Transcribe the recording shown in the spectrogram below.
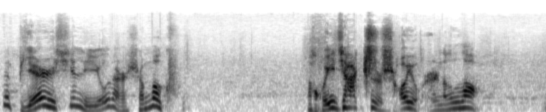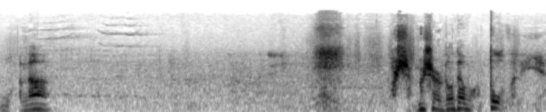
那别人心里有点什么苦，那回家至少有人能唠。我呢，我什么事都得往肚子里咽。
